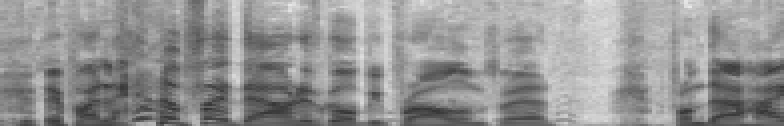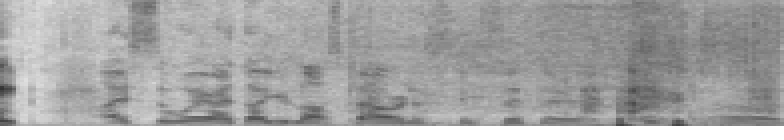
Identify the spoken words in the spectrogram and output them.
if I land upside down, it's gonna be problems, man. From that height, I swear I thought you lost power and it was just gonna sit there. oh,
